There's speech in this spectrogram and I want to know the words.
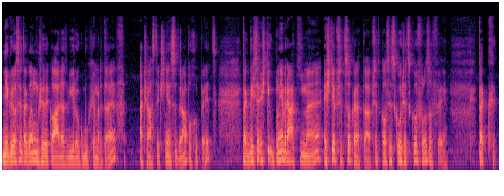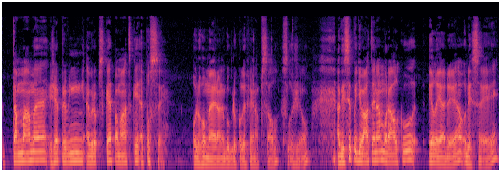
někdo si takhle může vykládat výrok Bůh je mrtev a částečně se to dá pochopit, tak když se ještě úplně vrátíme, ještě před Sokrata, před klasickou řeckou filozofii, tak tam máme, že první evropské památky eposy od Homéra nebo kdokoliv je napsal, složil. A když se podíváte na morálku Iliady a Odyssey,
